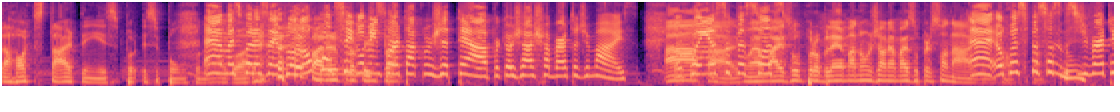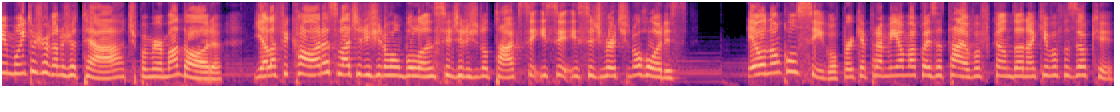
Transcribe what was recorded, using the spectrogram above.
Da Rockstar tem esse, esse ponto, né? É, mas agora. por exemplo, eu não consigo me importar com GTA, porque eu já acho aberto demais. Ah, eu conheço tá, Não pessoas- é mais o problema, não, já não é mais o personagem. É, eu então. conheço pessoas que se divertem muito jogando GTA, tipo, a minha irmã adora. E ela fica horas lá dirigindo uma ambulância, dirigindo táxi e se, e se divertindo horrores. Eu não consigo, porque pra mim é uma coisa, tá, eu vou ficar andando aqui e vou fazer o quê?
